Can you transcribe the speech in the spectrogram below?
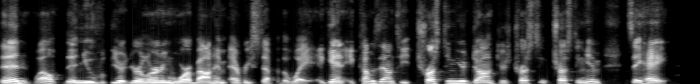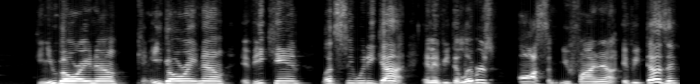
then well, then you you're, you're learning more about him every step of the way. Again, it comes down to trusting your doctors, trusting trusting him. Say, hey. Can you go right now? Can he go right now? If he can, let's see what he got. And if he delivers, awesome. You find out. If he doesn't,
